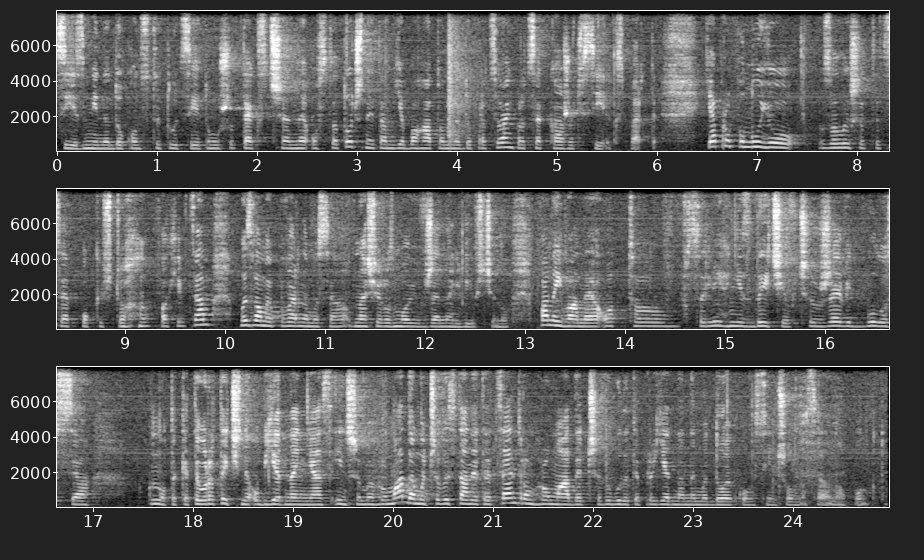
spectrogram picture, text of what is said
ці зміни до конституції, тому що текст ще не остаточний, там є багато недопрацювань. Про це кажуть всі експерти. Я пропоную залишити це поки що фахівцям. Ми з вами повернемося в нашій розмові вже на Львівщину. Пане Іване, от е, в селі Гніздичів чи вже відбулося? ну, таке теоретичне об'єднання з іншими громадами, чи ви станете центром громади, чи ви будете приєднаними до якогось іншого населеного пункту?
